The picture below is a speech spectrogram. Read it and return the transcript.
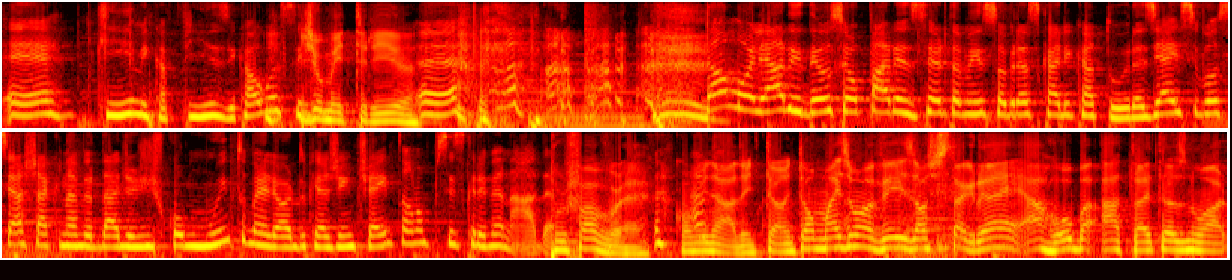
É, química, física, algo assim. Geometria? É. Dá uma olhada e dê o seu parecer também sobre as caricaturas. E aí, se você achar que na verdade a gente ficou muito melhor do que a gente é, então não precisa escrever nada. Por favor, é. Combinado. Então, então, mais uma vez, nosso Instagram é arroba Atletas no Ar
